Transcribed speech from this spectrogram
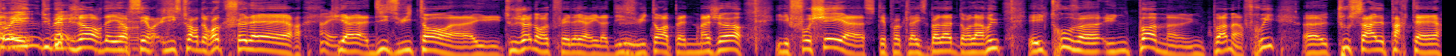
Il y en une du mais- même genre d'ailleurs, c'est l'histoire de Rockefeller Oui. qui a 18 ans, euh, il est tout jeune Rockefeller, il a 18 ans à peine majeur, il est fauché à cette époque-là, il se balade dans la rue et il trouve euh, une pomme, une pomme, un fruit, euh, tout sale par terre.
